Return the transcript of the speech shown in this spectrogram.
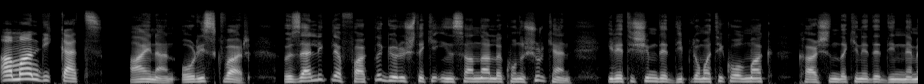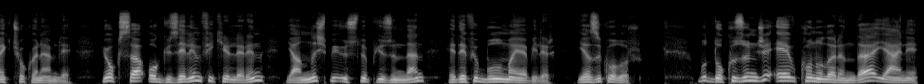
Aman dikkat. Aynen, o risk var. Özellikle farklı görüşteki insanlarla konuşurken iletişimde diplomatik olmak, karşındakini de dinlemek çok önemli. Yoksa o güzelim fikirlerin yanlış bir üslup yüzünden hedefi bulmayabilir. Yazık olur. Bu dokuzuncu ev konularında yani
